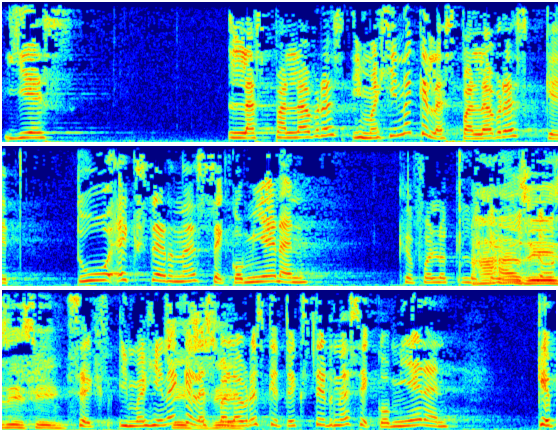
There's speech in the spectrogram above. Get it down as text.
Y es las palabras, imagina que las palabras que tú externas se comieran que fue lo, que ah, dijo. Sí, sí, sí. imagina que las palabras que tú externas se comieran. ¿Qué,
